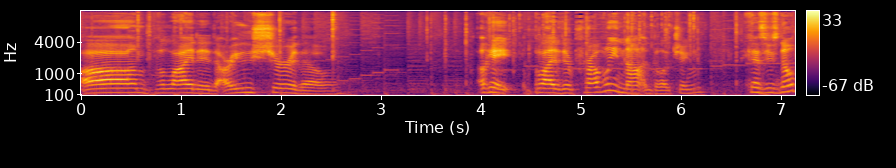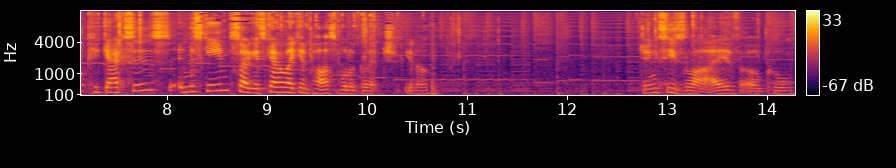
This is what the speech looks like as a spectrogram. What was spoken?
Um, Blighted, are you sure though? Okay, Blighted, they're probably not glitching. Because there's no pickaxes in this game, so like, it's kind of like impossible to glitch, you know? Jinxie's live. Oh, cool.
